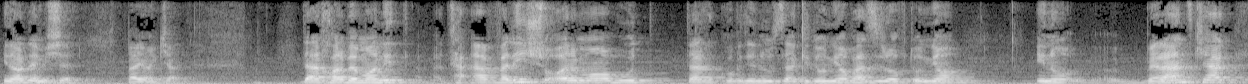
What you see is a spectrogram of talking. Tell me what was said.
اینا رو نمیشه بیان کرد. در خانه بمانید اولین شعار ما بود در کووید 19 که دنیا پذیرفت دنیا اینو برند کرد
